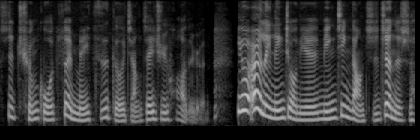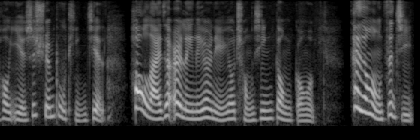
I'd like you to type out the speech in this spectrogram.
是全国最没资格讲这句话的人。因为二零零九年民进党执政的时候，也是宣布停建，后来在二零零二年又重新动工了。蔡总统自己。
